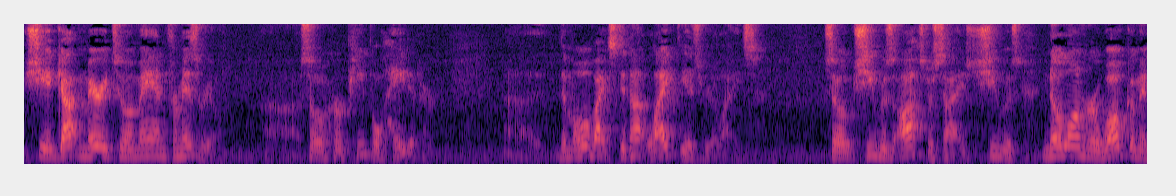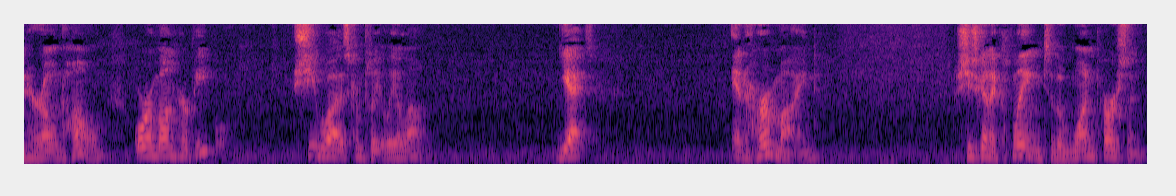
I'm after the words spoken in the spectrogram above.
she had gotten married to a man from Israel. Uh, so her people hated her. The Moabites did not like the Israelites. So she was ostracized. She was no longer welcome in her own home or among her people. She was completely alone. Yet, in her mind, she's going to cling to the one person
